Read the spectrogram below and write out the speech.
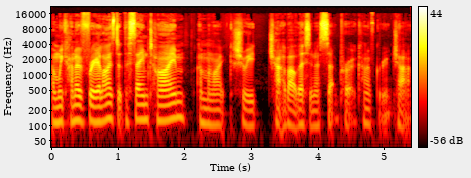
And we kind of realized at the same time, and we're like, should we chat about this in a separate kind of group chat?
